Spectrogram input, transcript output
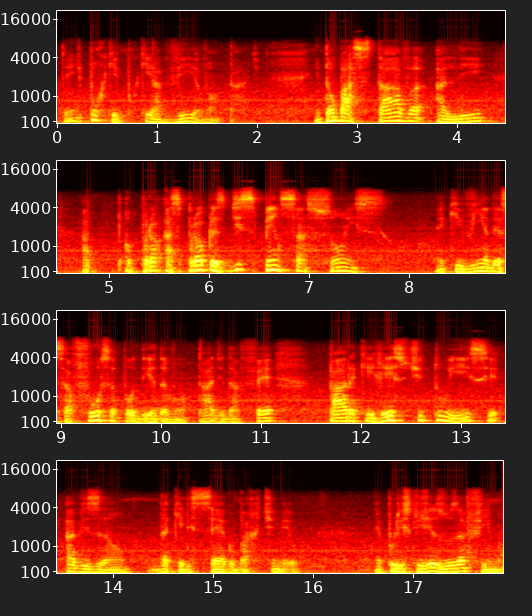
Entende? Por quê? Porque havia vontade. Então bastava ali as próprias dispensações né, que vinha dessa força-poder da vontade, da fé, para que restituísse a visão daquele cego Bartimeu. É por isso que Jesus afirma:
